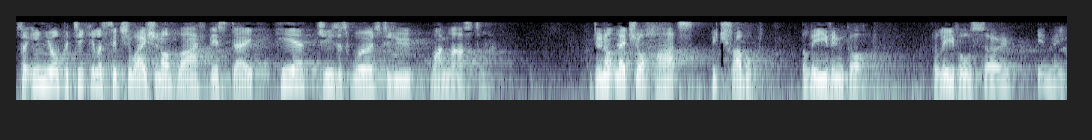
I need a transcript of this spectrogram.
So, in your particular situation of life this day, hear Jesus' words to you one last time. Do not let your hearts be troubled. Believe in God. Believe also in me.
